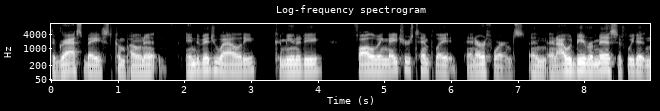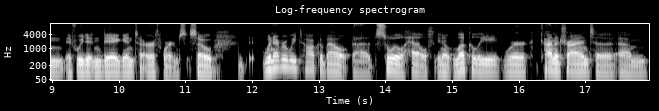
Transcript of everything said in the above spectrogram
the grass based component, individuality, community, following nature's template and earthworms. And and i would be remiss if we didn't if we didn't dig into earthworms. So whenever we talk about uh, soil health you know luckily we're kind of trying to um,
